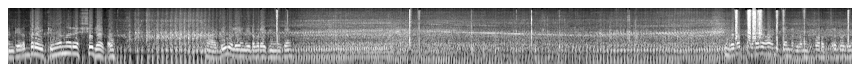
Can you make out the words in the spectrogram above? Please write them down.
വണ്ടിയുടെ ബ്രേക്കിംഗ് ഒന്നും രക്ഷയില്ല കേട്ടോ. അടിപൊളി വണ്ടിയുടെ ബ്രേക്കിംഗ് ഒക്കെ. ഇവിടെ കുറേ ഓടിക്കാൻ പറ്റില്ല നമുക്ക് പുറത്തോട്ട്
